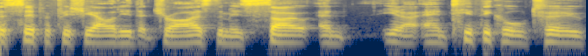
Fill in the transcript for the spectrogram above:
the superficiality that drives them is so and you know antithetical to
